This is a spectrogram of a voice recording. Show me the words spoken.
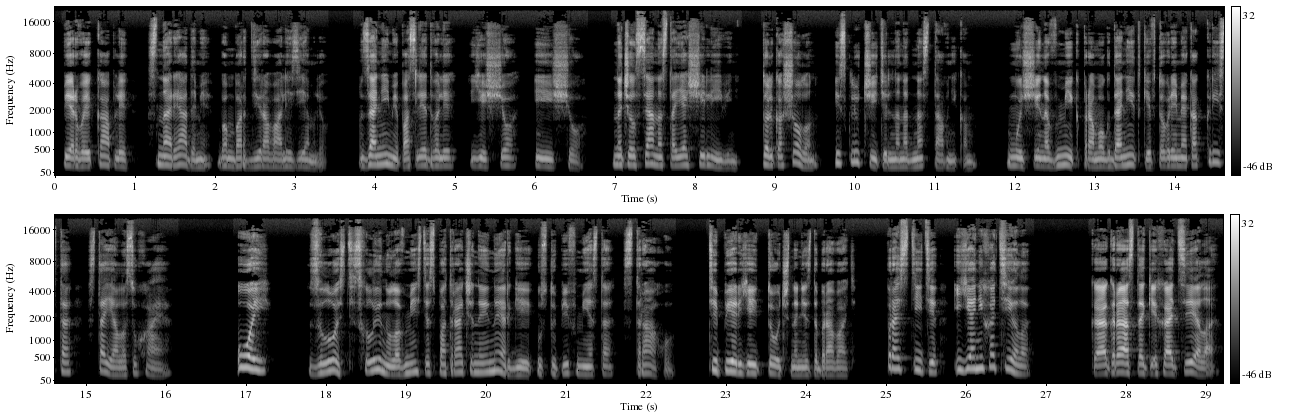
Первые капли снарядами бомбардировали землю. За ними последовали еще и еще. Начался настоящий ливень, только шел он исключительно над наставником. Мужчина вмиг промок до нитки, в то время как Криста стояла сухая. «Ой!» Злость схлынула вместе с потраченной энергией, уступив место страху. Теперь ей точно не сдобровать. «Простите, я не хотела». «Как раз-таки хотела»,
